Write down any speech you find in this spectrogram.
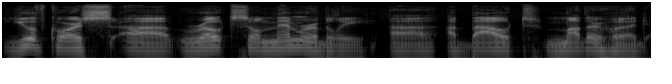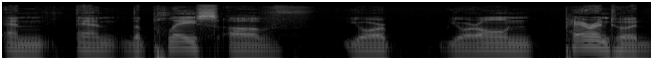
you, of course, uh, wrote so memorably uh, about motherhood and and the place of your your own parenthood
